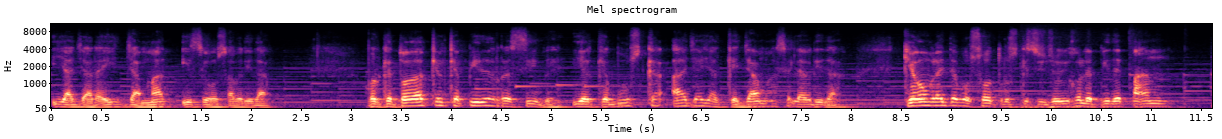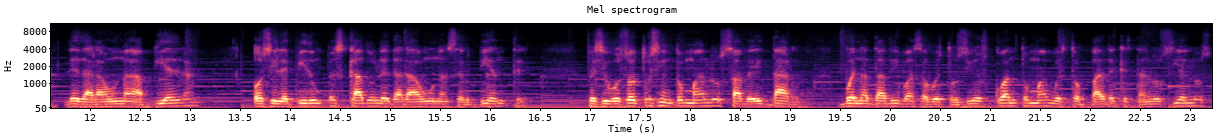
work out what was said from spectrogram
y hallaréis, llamad y se os abrirá. Porque todo aquel que pide recibe, y el que busca halla, y al que llama se le abrirá. ¿Qué hombre hay de vosotros que si su hijo le pide pan, le dará una piedra? ¿O si le pide un pescado, le dará una serpiente? Pues si vosotros siendo malos sabéis dar buenas dádivas a vuestros hijos, ¿cuánto más vuestro Padre que está en los cielos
